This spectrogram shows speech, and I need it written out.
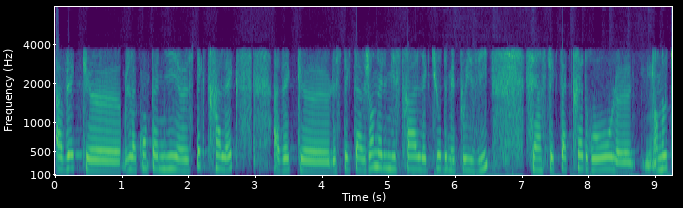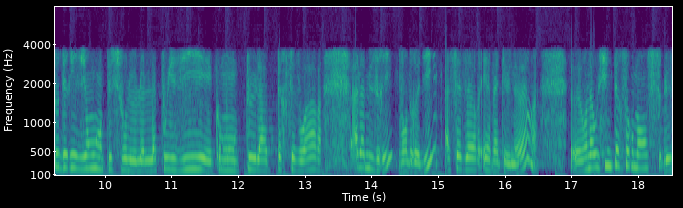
avec euh, la compagnie euh, Spectralex, avec le spectacle Jean-Noël Mistral, lecture de mes poésies. C'est un spectacle très drôle, en autodérision un peu sur le, la poésie et comment on peut la percevoir à la muserie, vendredi, à 16h et à 21h. On a aussi une performance le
